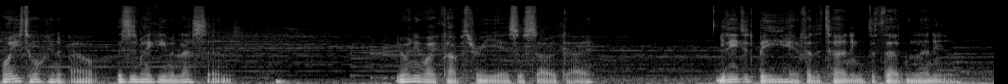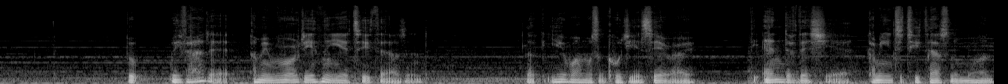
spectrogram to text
What are you talking about? This is making even less sense. You only woke up three years or so ago. You needed to be here for the turning of the third millennium. But we've had it. I mean, we're already in the year 2000. Look, year one wasn't called year zero. The end of this year, coming into 2001,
